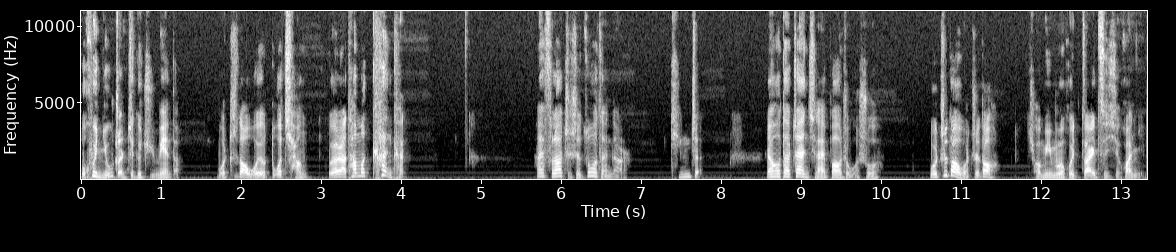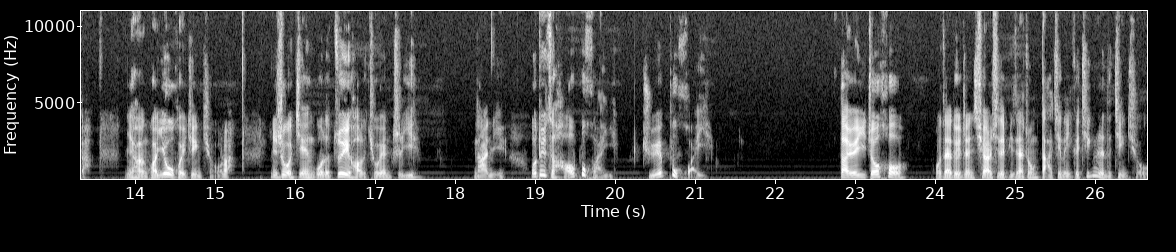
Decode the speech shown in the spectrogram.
我会扭转这个局面的。我知道我有多强，我要让他们看看。”埃弗拉只是坐在那儿，听着，然后他站起来抱着我说：“我知道，我知道，球迷们会再次喜欢你的。你很快又会进球了。你是我见过的最好的球员之一。那你，我对此毫不怀疑，绝不怀疑。”大约一周后，我在对阵切尔西的比赛中打进了一个惊人的进球。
